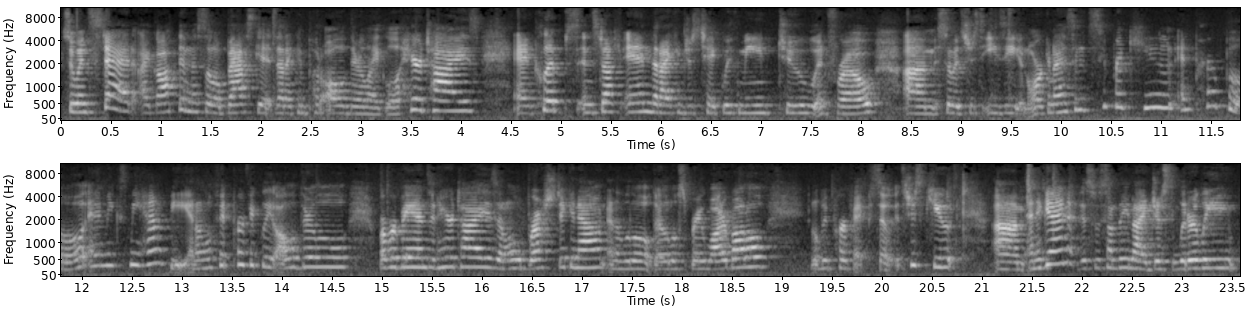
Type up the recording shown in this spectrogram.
So instead, I got them this little basket that I can put all of their like little hair ties and clips and stuff in that I can just take with me to and fro. Um, so it's just easy and organized and it's super cute and purple and it makes me happy and it'll fit perfectly all of their little rubber bands and hair ties and a little brush sticking out and a little, their little spray water bottle. It'll be perfect. So it's just cute. Um, and again, this was something I just literally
